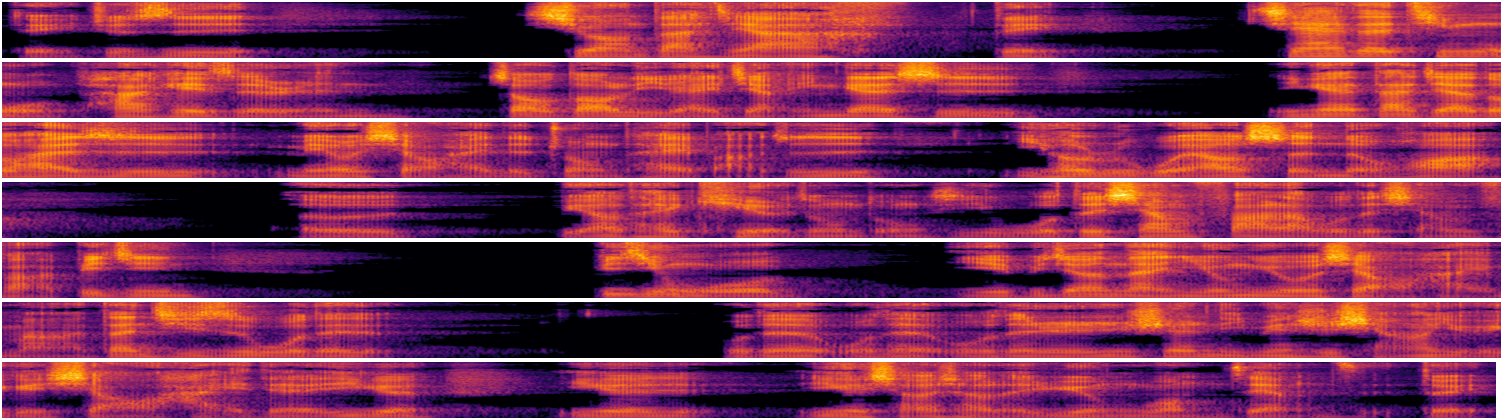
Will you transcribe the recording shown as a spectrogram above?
对，就是希望大家对现在在听我 podcast 的人，照道理来讲，应该是应该大家都还是没有小孩的状态吧，就是以后如果要生的话，呃，不要太 care 这种东西，我的想法啦，我的想法，毕竟毕竟我也比较难拥有小孩嘛，但其实我的。我的我的我的人生里面是想要有一个小孩的一个一个一个小小的愿望这样子，对，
